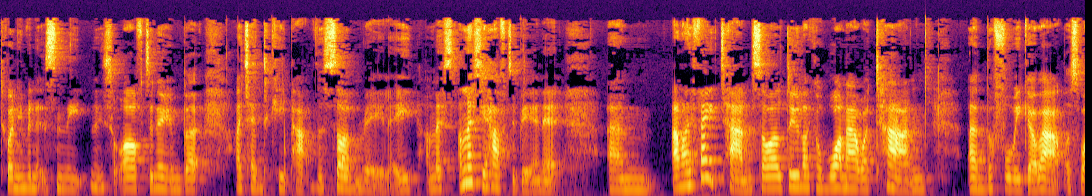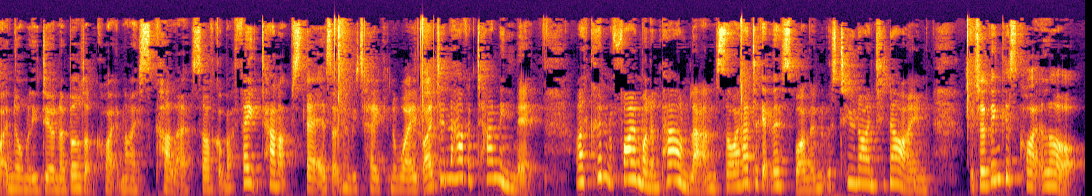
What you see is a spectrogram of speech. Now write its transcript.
20 minutes in the, in the, sort of afternoon but I tend to keep out of the sun really unless unless you have to be in it. Um, and I fake tan so I'll do like a one hour tan um, before we go out. That's what I normally do and I build up quite nice colour. So I've got my fake tan upstairs that's going to be taken away but I didn't have a tanning mitt and I couldn't find one in Poundland so I had to get this one and it was 2.99 which I think is quite a lot.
